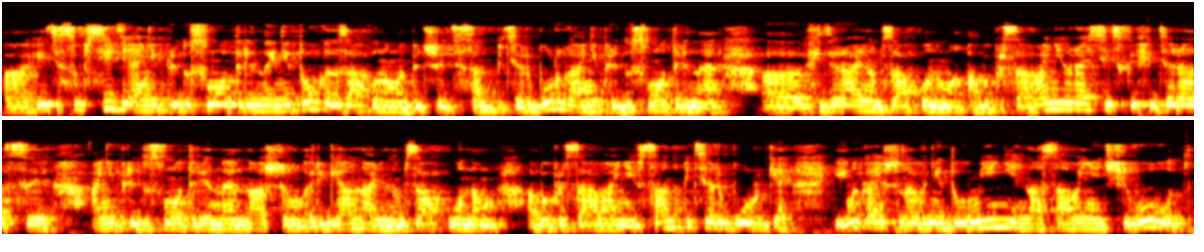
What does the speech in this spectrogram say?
Эти субсидии, они предусмотрены не только законом о бюджете Санкт-Петербурга, они предусмотрены э, федеральным законом об образовании Российской Федерации, они предусмотрены нашим региональным законом об образовании в Санкт-Петербурге. И мы, конечно, в недоумении, на основании чего вот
